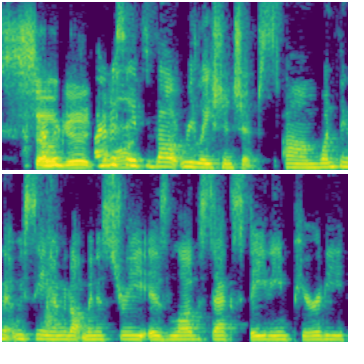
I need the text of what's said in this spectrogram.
So would- good. I Come would say it's about relationships. Um, one thing that we see in young adult ministry is love, sex, dating, purity.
